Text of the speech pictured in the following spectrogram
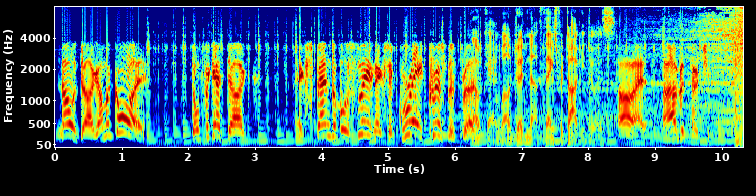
No, Doug, I'm a goy. Don't forget, Doug, expendable sleep makes a great Christmas present. Okay, well, good enough. Thanks for talking to us. All right, arrivederci.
